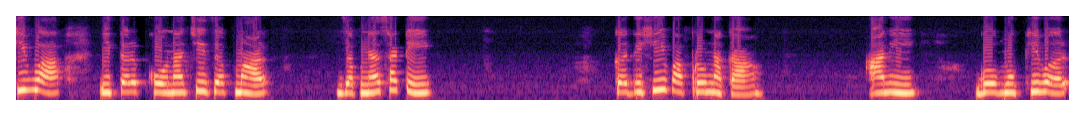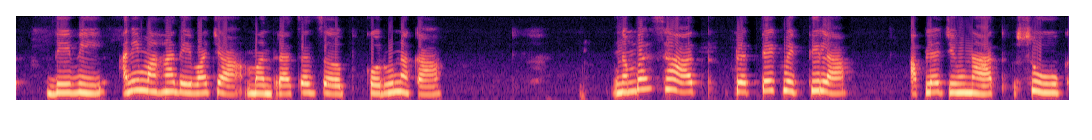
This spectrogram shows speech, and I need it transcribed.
किंवा इतर कोणाची जपमाळ जपण्यासाठी कधीही वापरू नका. आणि गोमुखीवर देवी आणि महादेवाच्या मंत्राचा जप करू नका. नंबर सात प्रत्येक व्यक्तीला आपल्या जीवनात सुख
